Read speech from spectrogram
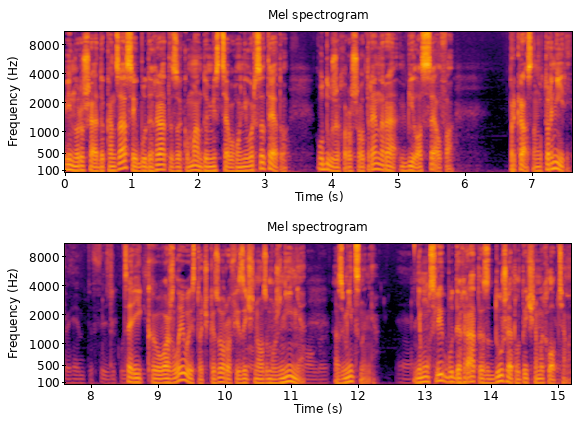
Він вирушає до Канзаса і буде грати за команду місцевого університету у дуже хорошого тренера Біла Селфа. Прекрасному турнірі. Це рік важливий з точки зору фізичного змужніння, зміцнення. Йому слід буде грати з дуже атлетичними хлопцями.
